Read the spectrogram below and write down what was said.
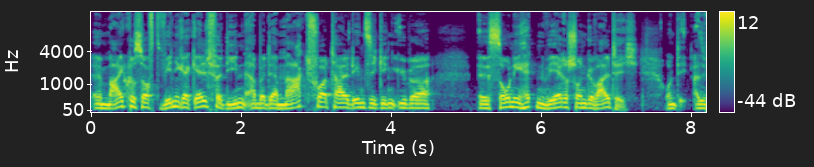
äh, Microsoft weniger Geld verdienen, aber der Marktvorteil, den sie gegenüber Sony hätten, wäre schon gewaltig. Und also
